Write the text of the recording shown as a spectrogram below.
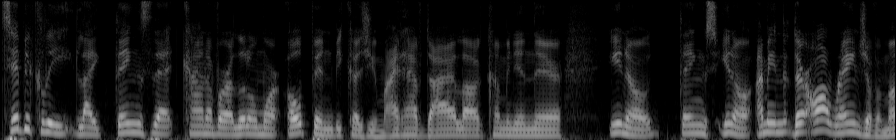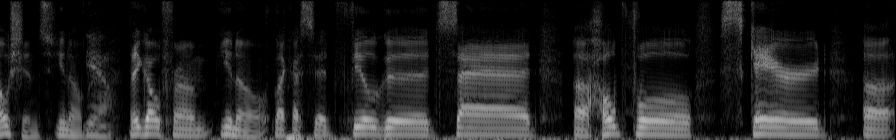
typically like things that kind of are a little more open because you might have dialogue coming in there you know things you know i mean they're all range of emotions you know Yeah. they go from you know like i said feel good sad uh, hopeful scared uh,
